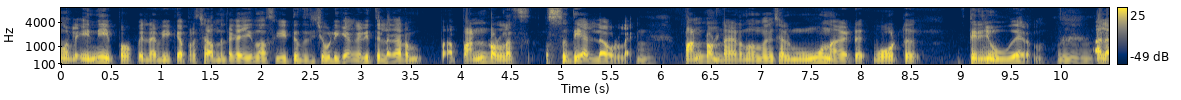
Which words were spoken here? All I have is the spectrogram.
മുരളി ഇനിയിപ്പോൾ പിന്നെ വി കെ പ്രശാന്തിന്റെ കയ്യിൽ നിന്ന് സീറ്റ് തിരിച്ചു പിടിക്കാൻ കഴിയത്തില്ല. കാരണം പണ്ടുള്ള സ്ഥിതിയല്ല സ്ഥിതി അല്ല ഉള്ളത് പണ്ടുണ്ടായിരുന്നെന്ന് വെച്ചാൽ മൂന്നായിട്ട് വോട്ട് തിരിഞ്ഞു പോവുകയായിരുന്നു. അല്ല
